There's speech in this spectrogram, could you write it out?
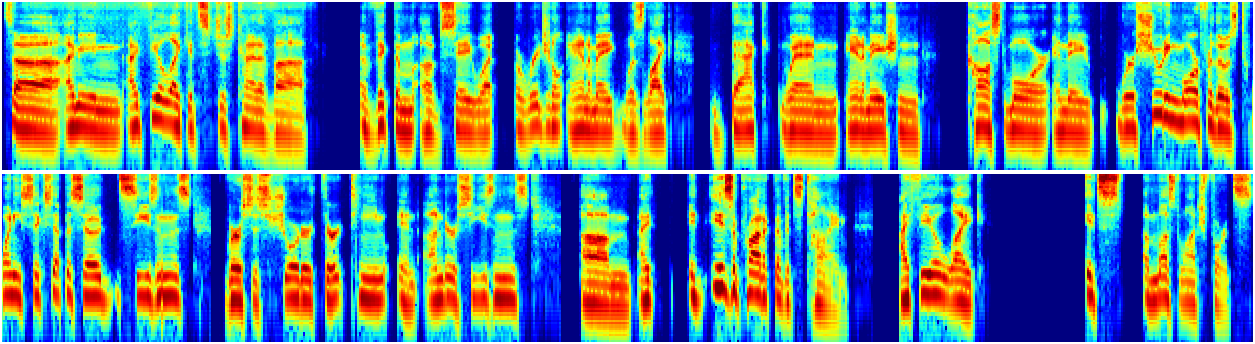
It's, uh, I mean, I feel like it's just kind of uh, a victim of, say, what original anime was like back when animation cost more and they were shooting more for those 26 episode seasons versus shorter 13 and under seasons. Um, I it is a product of its time. I feel like it's a must watch for its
